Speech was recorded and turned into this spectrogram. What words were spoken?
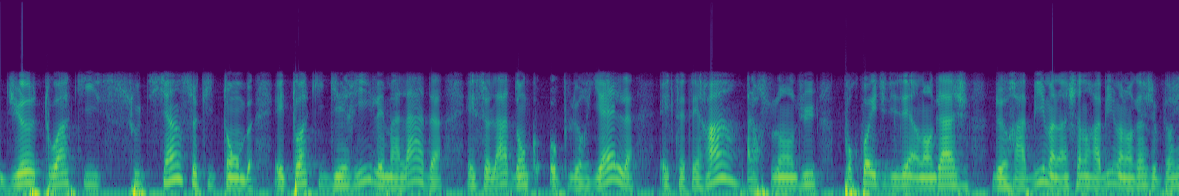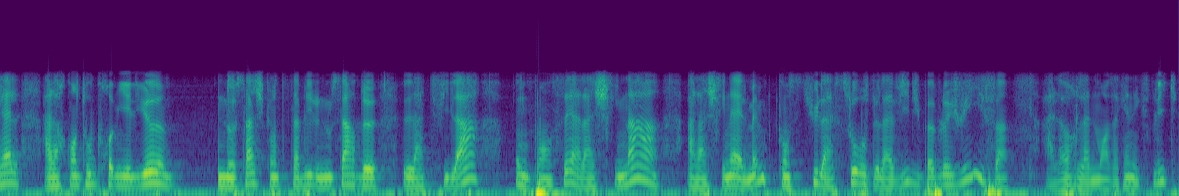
Dieu, toi qui soutiens ceux qui tombent, et toi qui guéris les malades, et cela donc au pluriel, etc. Alors sous-entendu, pourquoi utiliser un langage de rabbim, un de rabbim, un langage de pluriel, alors qu'en tout premier lieu, nos sages qui ont établi le noussar de la tfila ont pensé à la shrina, à la shrina elle-même qui constitue la source de la vie du peuple juif. Alors l'Admoisaken explique,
